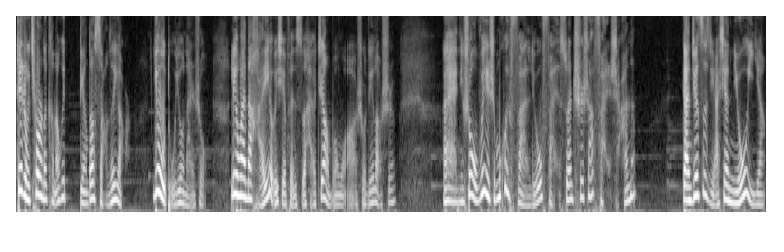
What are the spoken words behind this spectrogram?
这种气儿呢可能会顶到嗓子眼儿，又堵又难受。另外呢，还有一些粉丝还这样问我啊，说李老师。哎，你说我为什么会反流反酸？吃啥反啥呢？感觉自己啊像牛一样，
